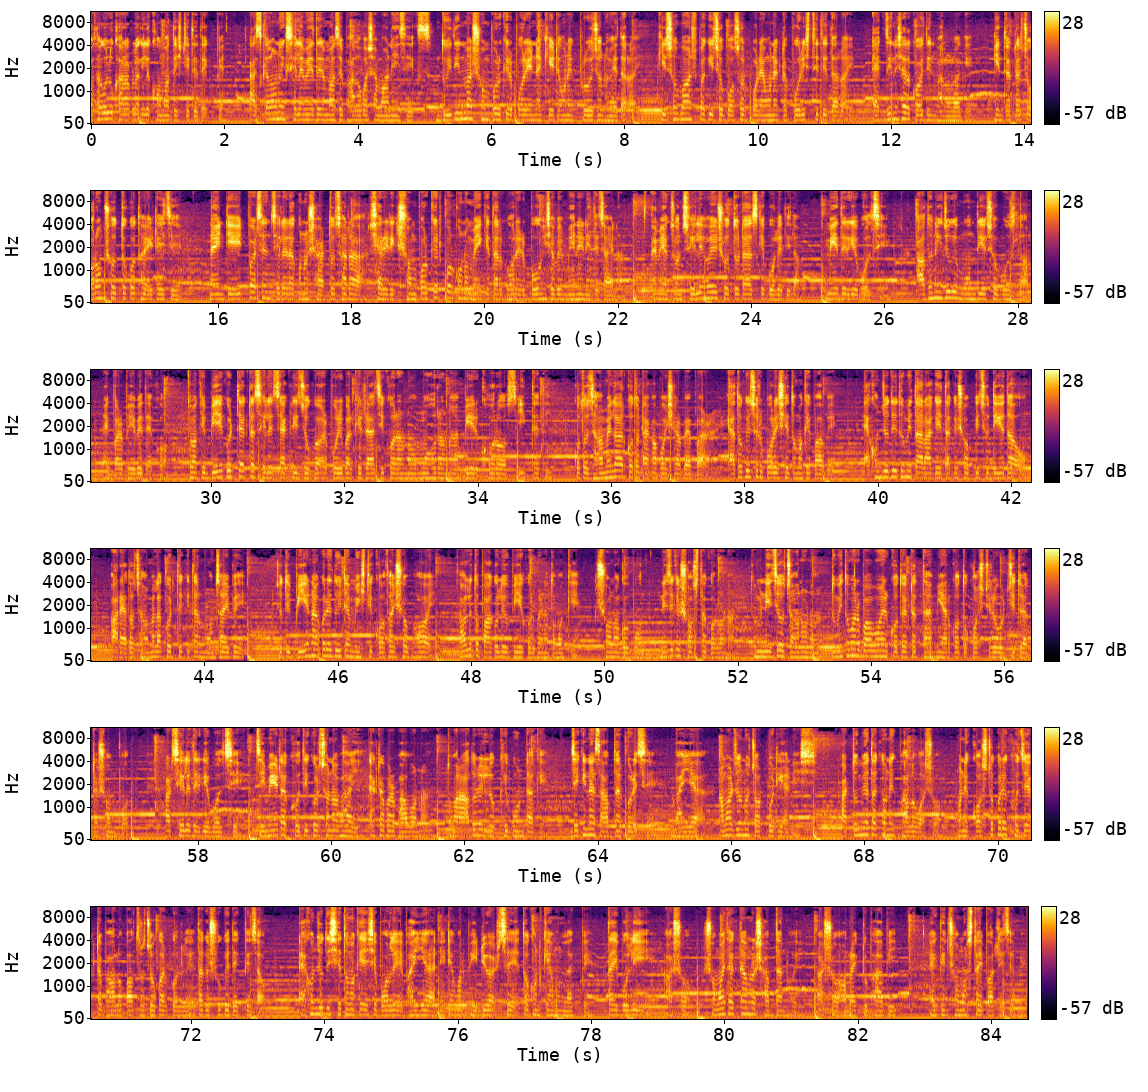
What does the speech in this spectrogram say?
কথাগুলো খারাপ লাগলে ক্ষমা দৃষ্টিতে দেখবেন আজকাল অনেক ছেলে মেয়েদের মাঝে ভালোবাসা মানেই সেক্স দুই তিন মাস সম্পর্কের পরেই নাকি এটা অনেক প্রয়োজন হয়ে দাঁড়ায়। কিছু মাস বা কিছু বছর পরে এমন একটা পরিস্থিতি দাঁড়ায়। এক জিনিস আর কয়দিন ভালো লাগে। কিন্তু একটা চরম সত্য কথা এটাই যে নাইনটি এইট পার্সেন্ট ছেলেরা কোনো স্বার্থ ছাড়া শারীরিক সম্পর্কের পর কোনো মেয়েকে তার ঘরের বউ হিসেবে মেনে নিতে চায় না। আমি একজন ছেলে হয়ে সত্যটা আজকে বলে দিলাম। মেয়েদেরকে বলছি, আধুনিক যুগে মন দিয়েছ বুঝলাম। একবার ভেবে দেখো। তোমাকে বিয়ে করতে একটা ছেলে চাকরি জোগাড়, পরিবারকে রাজি করানো, মোহরানা, বিয়ের খরচ ইত্যাদি। কত ঝামেলা আর কত টাকা পয়সার ব্যাপার। এত কিছুর পরে সে তোমাকে পাবে। এখন যদি তুমি তার আগে তাকে সবকিছু দিয়ে দাও, আর এত ঝামেলা করতে কি তার মন চাইবে? যদি বিয়ে না করে দুইটা মিষ্টি কথাই সব হয়, তাহলে তো পাগলেও বিয়ে করবে না তোমাকে। শোনো গো বোন, নিজেকে সস্তা করো না। তুমি নিজেও জানো না, তুমি তোমার বাবা মায়ের কত একটা দামি আর কত কষ্টের অর্জিত একটা সম্পদ। আর ছেলেদেরকে বলছি, যে মেয়েটা ক্ষতি করছ না ভাই একটাবার ভাবো না, তোমার আদরের লক্ষ্মী বোনটাকে, যে কিনা আবদার করেছে, ভাইয়া, আমার জন্য চটপটি আনিস। আর তুমিও তাকে অনেক ভালোবাসো, অনেক কষ্ট করে খুঁজে একটা ভালো পাত্র জোগাড় করলে তাকে সুখে দেখতে চাও। এখন যদি সে তোমাকে এসে বলে, ভাইয়া, নেটে আমার ভিডিও আসছে, তখন কেমন লাগবে? তাই বলি, আসো, সময় থাকতে আমরা সাবধান হই, আসো, আমরা একটু ভাবি, একদিন সমাজটাই পাল্টে যাবে।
